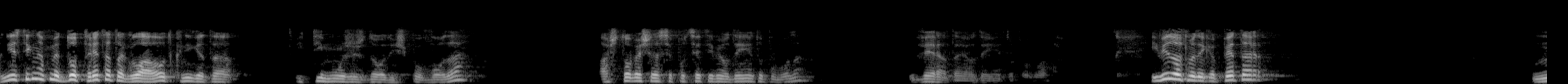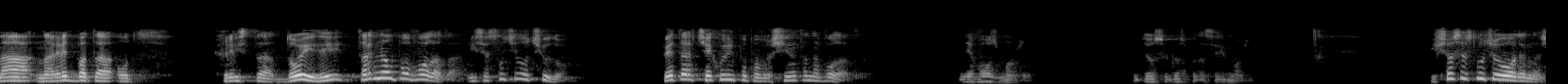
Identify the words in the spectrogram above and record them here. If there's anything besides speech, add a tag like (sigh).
А ние стигнавме до третата глава од книгата И ти можеш да одиш по вода. А што беше да се подсетиме одењето по вода? Верата е одењето по вода. И видовме дека Петар на наредбата од Христа дојди, тргнал по водата и се случило чудо. Петар чекори по површината на водата. Невозможно. И тоа се Господа се и може. И што се случува одеднаш?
